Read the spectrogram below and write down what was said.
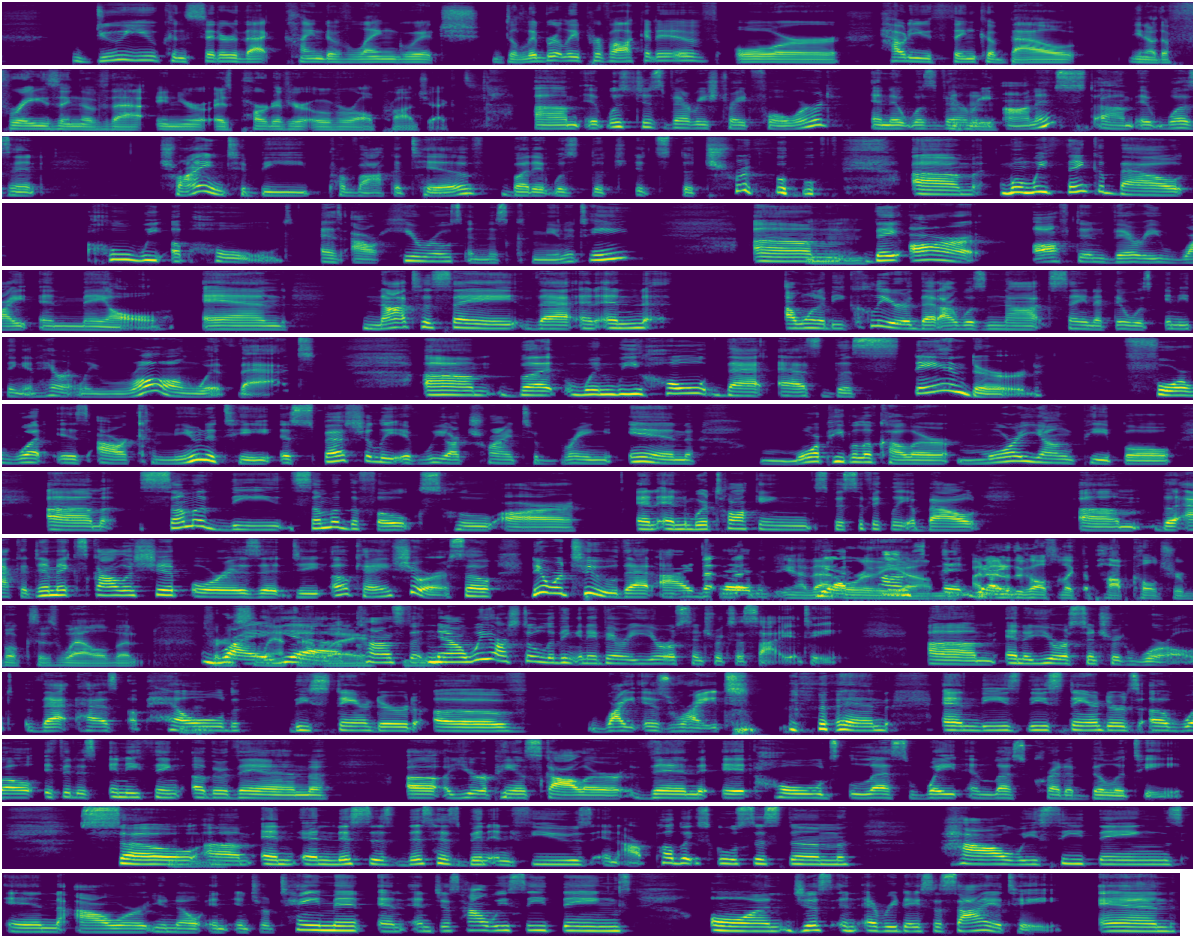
Do you consider that kind of language deliberately provocative, or how do you think about you know the phrasing of that in your as part of your overall project Um, it was just very straightforward and it was very Mm-hmm. honest. Um, it wasn't trying to be provocative, but it was the it's the truth. um, when we think about who we uphold as our heroes in this community, um, Mhm. they are often very white and male, and not to say that and and I want to be clear that I was not saying that there was anything inherently wrong with that. Um, but when we hold that as the standard for what is our community, especially if we are trying to bring in more people of color, more young people, um, some of the some of the folks who are and and we're talking specifically about um, the academic scholarship, or is it the okay? Sure. So there were two that I that, said, that- yeah that or the um constant, I know right. there's also like the pop culture books as well that sort of right slant yeah that way constant Mhm. now we are still living in a very eurocentric society um and a eurocentric world that has Mm-hmm. upheld the standard of white is right and and these these standards of well if it is anything other than uh, a european scholar then it holds less weight and less credibility so Mhm. um and and this is this has been infused in our public school system how we see things in our you know in entertainment and and just how we see things on just in everyday society and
